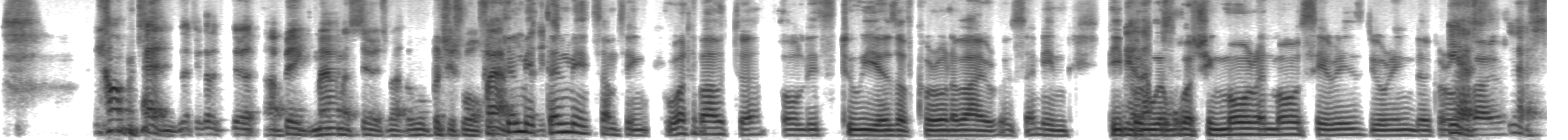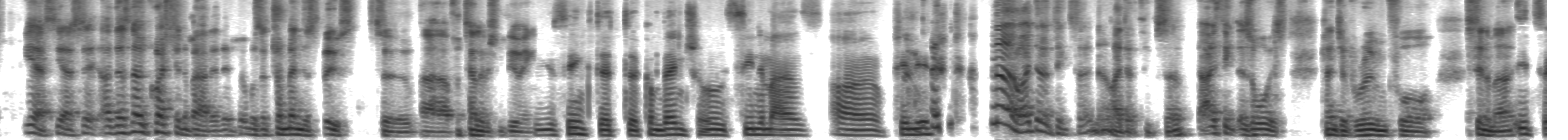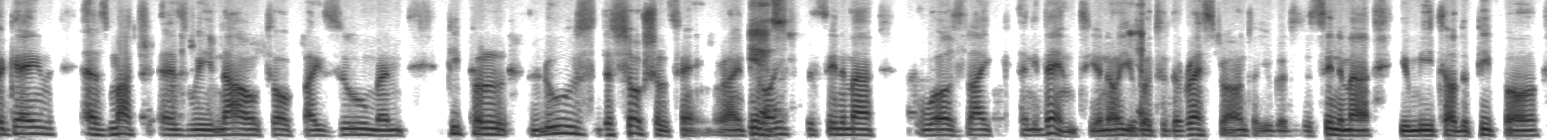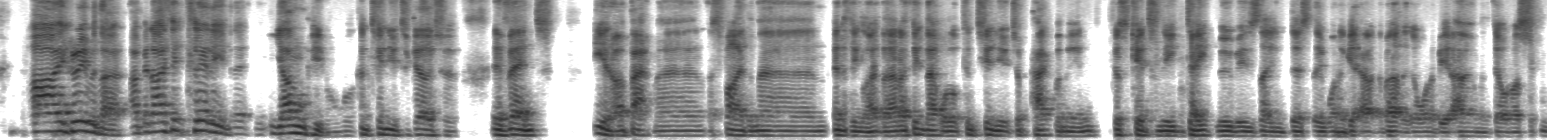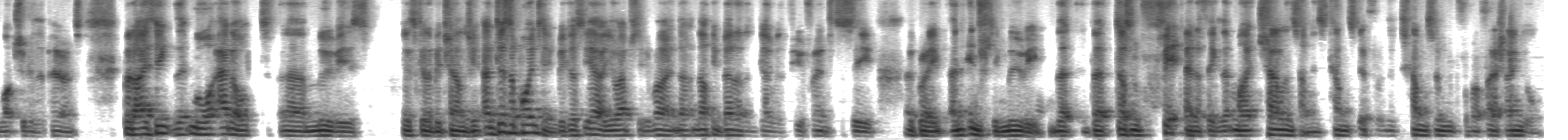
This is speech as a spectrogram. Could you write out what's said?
You can't pretend that you're going to do a, a big mammoth series about the British royal family. Tell me, tell me something. What about uh, all these two years of coronavirus? I mean, people that were was- watching more and more series during the Yes, coronavirus. yes, Yes, yes. It, uh, there's no question about it. it. it. was a tremendous boost to uh, for television viewing. Do you think that uh, conventional cinemas are finished? no, I don't think so. No, I don't think so. I think there's always plenty of room for cinema. It's again as much as we now talk by Zoom and people lose the social thing, right? Yes. Going to the cinema was like an event. You know, you yeah. go to the restaurant or you go to the cinema, you meet other people. I agree with that. I mean, I think clearly that young people will continue to go to events, you know, a Batman, a Spider Man, anything like that. I think that will continue to pack them in because kids need date movies. They they want to get out and about. They don't want to be at home and don't want to sit and watch it with their parents. But I think that more adult um, movies is going to be challenging and disappointing because yeah you're absolutely right no, nothing better than go with a few friends to see a great an interesting movie that that doesn't fit anything that might challenge something it comes different it comes from, from a fresh angle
